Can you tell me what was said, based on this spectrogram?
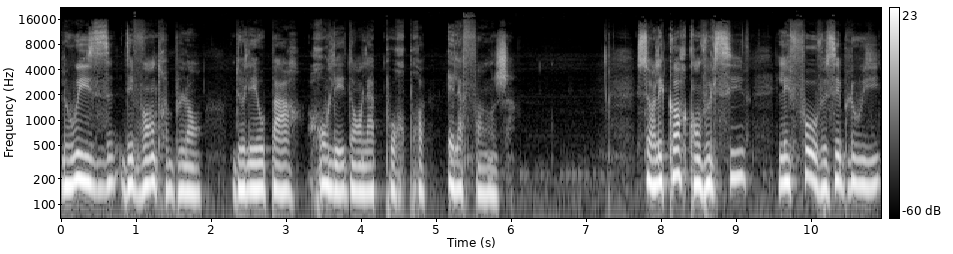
louise des ventres blancs de léopards roulés dans la pourpre et la fange. Sur les corps convulsifs, les fauves éblouis,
